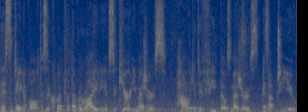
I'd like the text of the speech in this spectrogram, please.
This data vault is equipped with a variety of security measures. How you defeat those measures is up to you.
